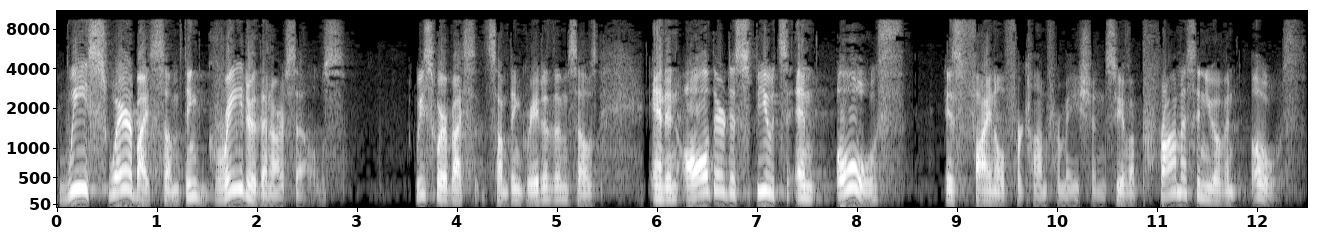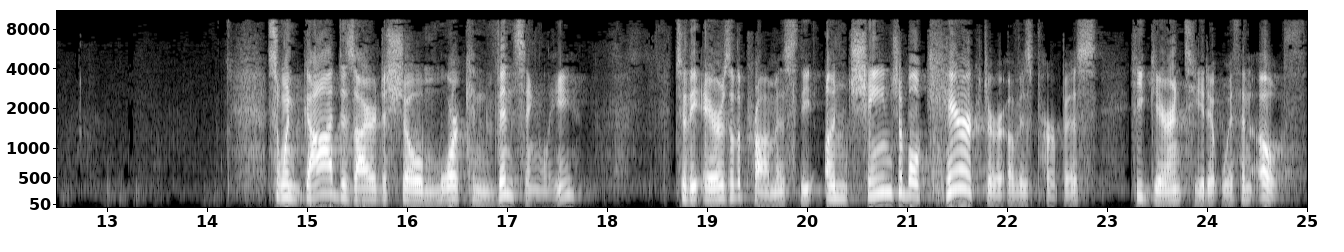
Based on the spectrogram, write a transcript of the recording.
we swear by something greater than ourselves. We swear by something greater than themselves. And in all their disputes, an oath is final for confirmation. So you have a promise and you have an oath. So when God desired to show more convincingly to the heirs of the promise the unchangeable character of his purpose, he guaranteed it with an oath.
